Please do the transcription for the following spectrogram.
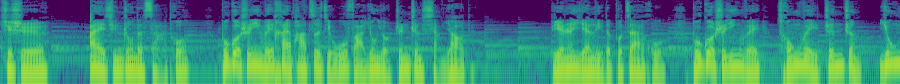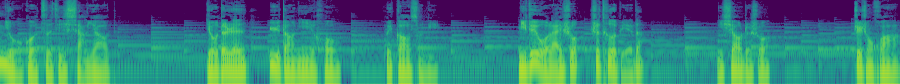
其实，爱情中的洒脱，不过是因为害怕自己无法拥有真正想要的；别人眼里的不在乎，不过是因为从未真正拥有过自己想要的。有的人遇到你以后，会告诉你：“你对我来说是特别的。”你笑着说：“这种话，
